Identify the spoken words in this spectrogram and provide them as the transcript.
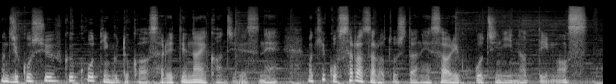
まあ、自己修復コーティングとかはされてない感じですね、ま、結構サラサラとしたね触り心地になっています。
